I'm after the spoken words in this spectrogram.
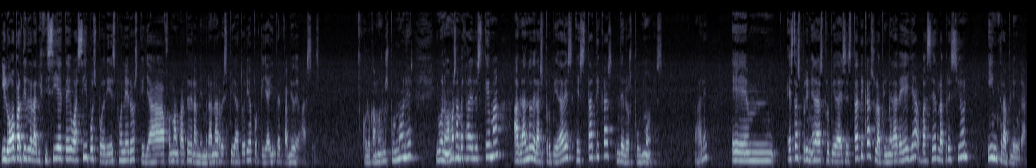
Y luego a partir de la 17 o así, pues podríais poneros que ya forman parte de la membrana respiratoria porque ya hay intercambio de gases. Colocamos los pulmones y bueno, vamos a empezar el esquema hablando de las propiedades estáticas de los pulmones. Em, estas primeras propiedades estáticas, o la primera de ellas, va a ser la presión intrapleural.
